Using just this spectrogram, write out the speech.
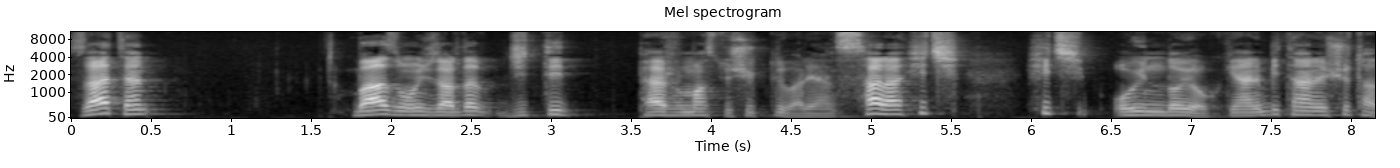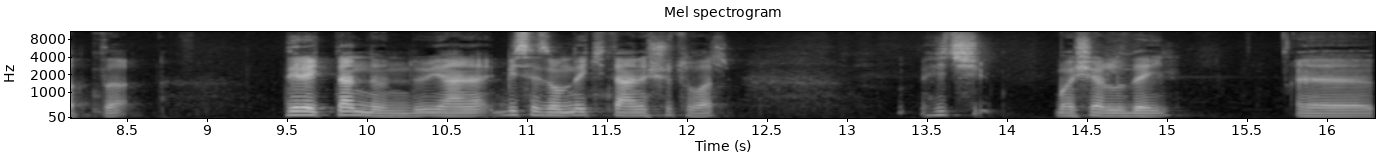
Zaten bazı oyuncularda ciddi performans düşüklüğü var. Yani Sara hiç hiç oyunda yok. Yani bir tane şut attı. Direkten döndü. Yani bir sezonda iki tane şutu var. Hiç başarılı değil. Ee,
